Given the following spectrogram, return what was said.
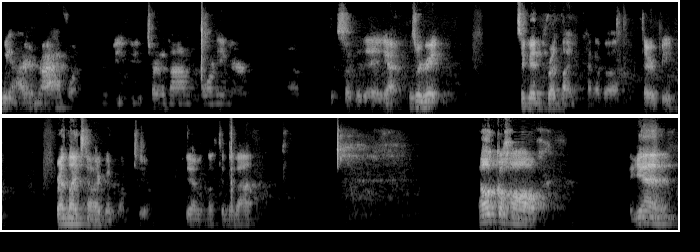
we, I, I have one you turn it on in the morning or um, so the day. Yeah, those are great. It's a good red light kind of a therapy. Red light's another good one too. If You haven't looked into that. Alcohol. Again,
